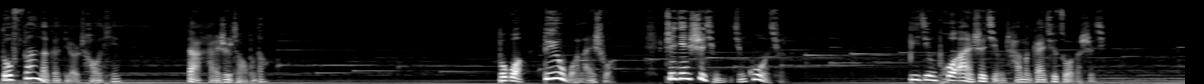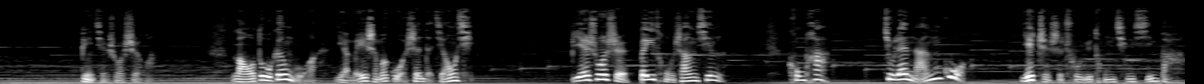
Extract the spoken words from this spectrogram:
都翻了个底儿朝天，但还是找不到。不过对于我来说，这件事情已经过去了。毕竟破案是警察们该去做的事情，并且说实话，老杜跟我也没什么过深的交情，别说是悲痛伤心了，恐怕就连难过，也只是出于同情心罢了。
